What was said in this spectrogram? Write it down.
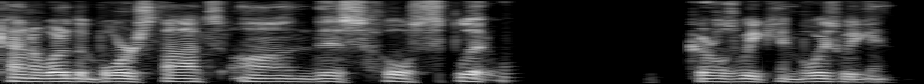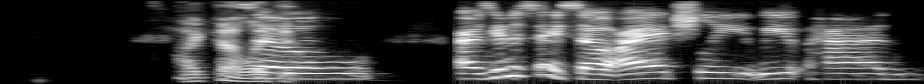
kind of what are the board's thoughts on this whole split girls' weekend, boys' weekend? I kind of like so, I was going to say, so I actually, we had,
